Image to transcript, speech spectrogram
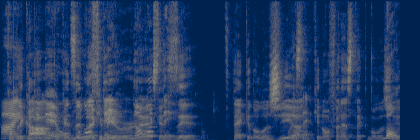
Ai, Complicado, entendeu? quer dizer, não Black gostei, Mirror, não né? Gostei. Quer dizer, tecnologia é. que não oferece tecnologia. Bom,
